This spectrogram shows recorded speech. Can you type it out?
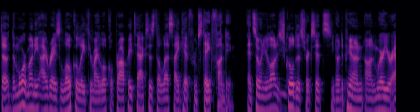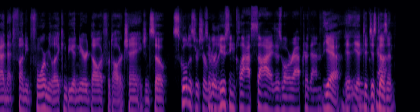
the the more money I raise locally through my local property taxes, the less I get from state funding. And so in your lot of school districts, it's, you know, depending on, on where you're at in that funding formula, it can be a near dollar for dollar change. And so school districts are so really reducing class size is what we're after then. Yeah. It, it just yeah. doesn't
